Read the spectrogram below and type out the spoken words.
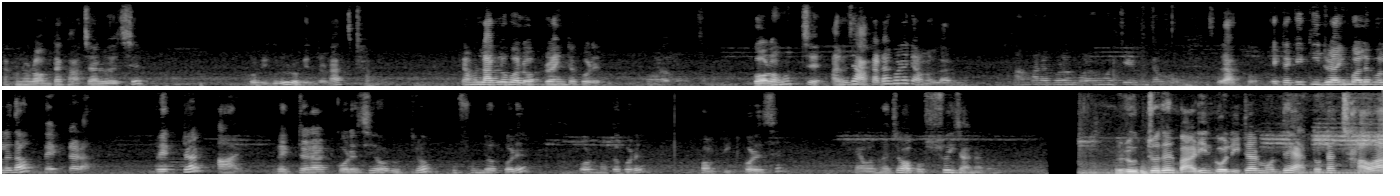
এখনও রংটা কাঁচা রয়েছে। কবিগুরু রবীন্দ্রনাথ ঠাকুর। কেমন লাগল বলো ড্রয়িংটা করে? গরম হচ্ছে। আমি যে আঁকাটা করে কেমন লাগল? রাখো। এটাকে কি ড্রয়িং বলে বলে দাও? Vector vector art vector art করেছে ও রুদ্র। খুব সুন্দর করে। ওর মতো করে কমপ্লিট করেছে। কেমন হয়েছে অবশ্যই জানাবেন। রুদ্রদের বাড়ির গলিটার মধ্যে এতটা ছাওয়া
